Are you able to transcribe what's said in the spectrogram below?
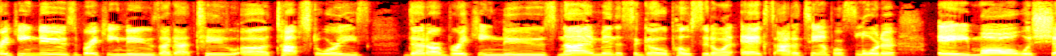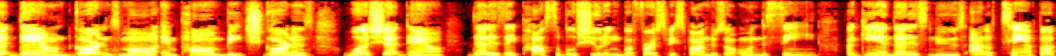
breaking news, breaking news. I got two uh, top stories that are breaking news. Nine minutes ago, posted on X out of Tampa, Florida. A mall was shut down. Gardens Mall in Palm Beach Gardens was shut down. That is a possible shooting, but first responders are on the scene. Again, that is news out of Tampa.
